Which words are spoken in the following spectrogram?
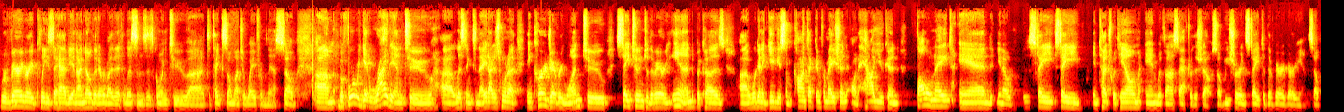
we're very, very pleased to have you, and I know that everybody that listens is going to uh, to take so much away from this. So, um, before we get right into uh, listening to Nate, I just want to encourage everyone to stay tuned to the very end because uh, we're going to give you some contact information on how you can follow Nate and you know stay stay in touch with him and with us after the show. So be sure and stay to the very, very end. So,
